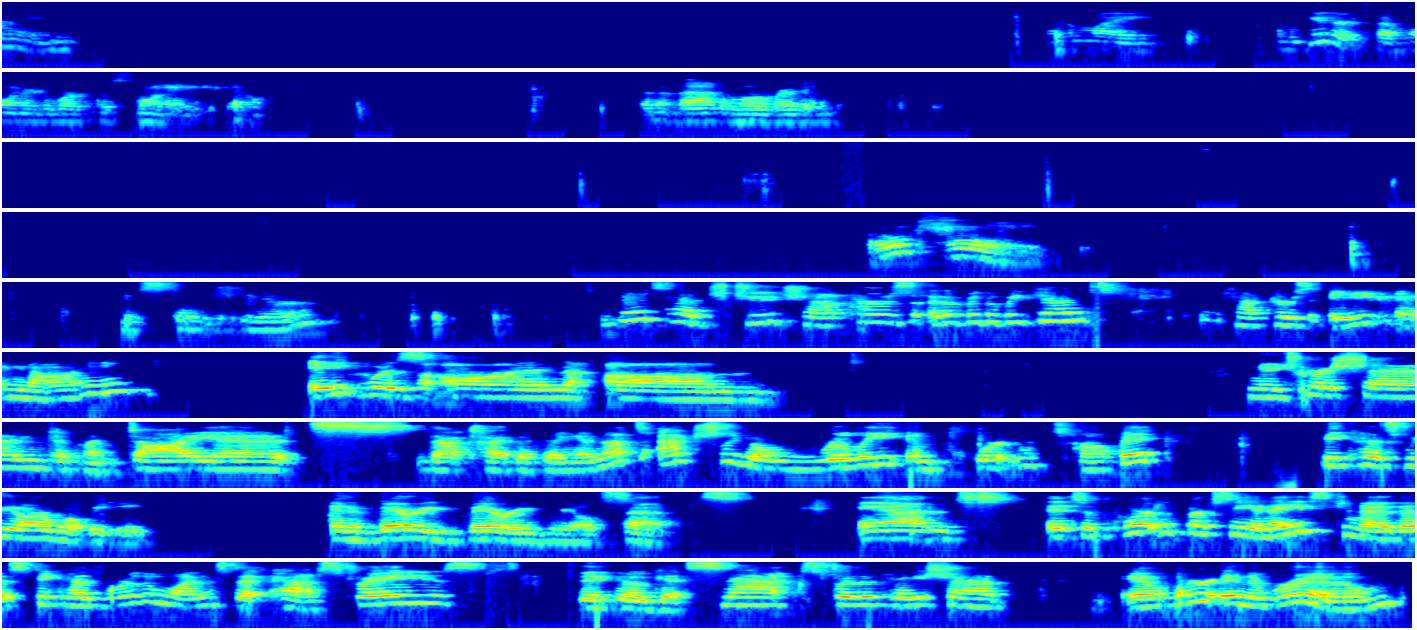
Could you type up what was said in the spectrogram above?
morning. None of my computer stuff wanted to work this morning, so. It's been a battle already. Okay. It's still here. You guys had two chapters over the weekend, chapters eight and nine. Eight was on um, nutrition, different diets, that type of thing. And that's actually a really important topic because we are what we eat in a very, very real sense. And it's important for CNAs to know this because we're the ones that pass trays, that go get snacks for the patient. And we're in the room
